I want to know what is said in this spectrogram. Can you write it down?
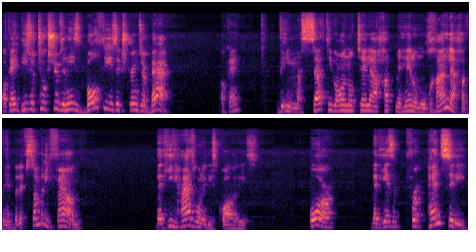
Okay, these are two extremes, and these both these extremes are bad. Okay. But if somebody found that he has one of these qualities, or that he has a propensity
